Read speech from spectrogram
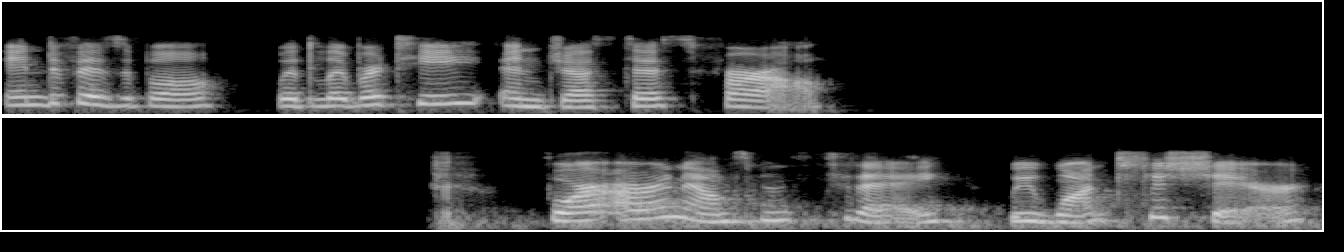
indivisible, with liberty and justice for all. For our announcements today, we want to share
